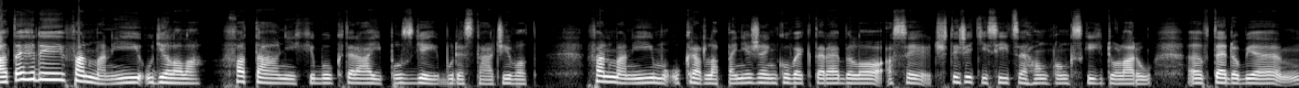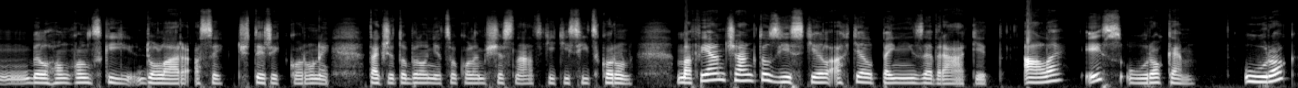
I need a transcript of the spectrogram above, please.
A tehdy Fan Man Yi udělala fatální chybu, která jí později bude stát život. Fan Man Yi mu ukradla peněženku, ve které bylo asi 4 tisíce hongkongských dolarů. E, v té době mm, byl hongkongský dolar asi 4 koruny, takže to bylo něco kolem 16 tisíc korun. Mafián Chang to zjistil a chtěl peníze vrátit, ale i s úrokem. Úrok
